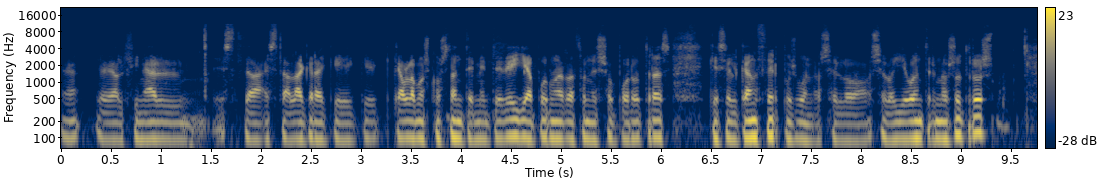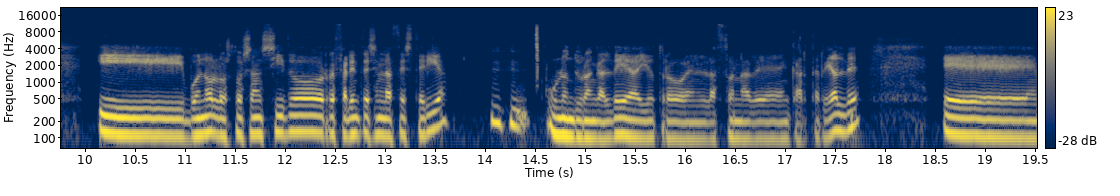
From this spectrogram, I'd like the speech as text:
¿eh? Eh, al final esta, esta lacra que, que, hablamos constantemente de ella por unas razones o por otras, que es el cáncer, pues bueno, se lo, se lo llevó entre nosotros. Y bueno, los dos han sido referentes en la cestería. Uno en Durangaldea y otro en la zona de Encarterrialde. Eh,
